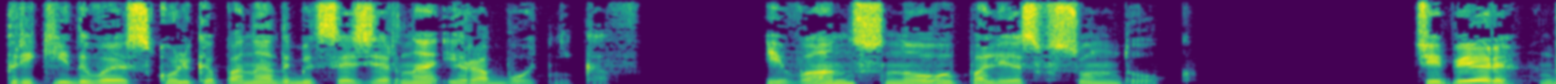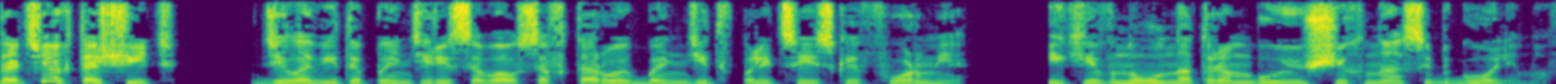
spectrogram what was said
прикидывая, сколько понадобится зерна и работников. Иван снова полез в сундук. «Теперь до тех тащить!» Деловито поинтересовался второй бандит в полицейской форме, и кивнул на трамбующих насыпь големов.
